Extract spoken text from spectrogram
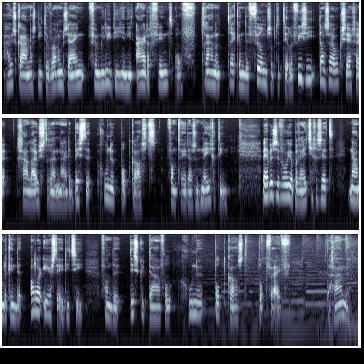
huiskamers die te warm zijn, familie die je niet aardig vindt of tranentrekkende films op de televisie, dan zou ik zeggen: ga luisteren naar de beste groene podcasts van 2019. We hebben ze voor je op een rijtje gezet, namelijk in de allereerste editie van de Discutafel Groene Podcast Top 5. Daar gaan we.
